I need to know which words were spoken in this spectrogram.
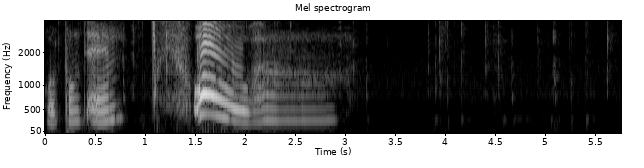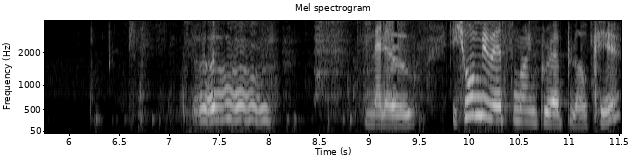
Rotpunkt aim. Oh! Menno. Ich hole mir jetzt mal Grappler, okay?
